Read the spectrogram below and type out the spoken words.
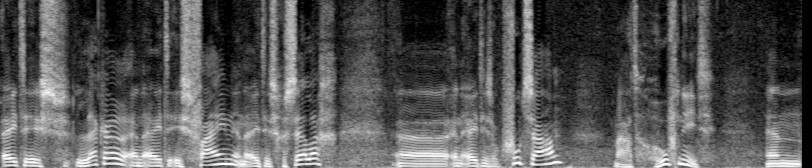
eten is lekker en eten is fijn en eten is gezellig. en eten is ook voedzaam, maar het hoeft niet. En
